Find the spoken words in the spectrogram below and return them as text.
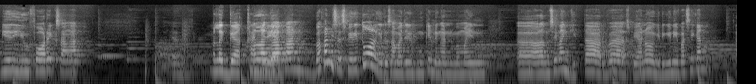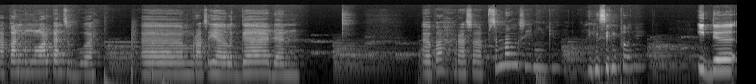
jadi euforik sangat ya Melegakan, gitu ya. melegakan bahkan bisa spiritual gitu sama aja mungkin dengan memain eh, alat musik lain gitar bass piano gini-gini pasti kan akan mengeluarkan sebuah rasa ya lega dan apa rasa senang sih mungkin paling simpelnya Ide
